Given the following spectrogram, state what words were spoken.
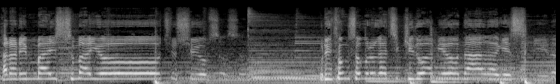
하나님 말씀하여 주시옵소서 우리 동성으로 같이 기도하며 나아가겠습니다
